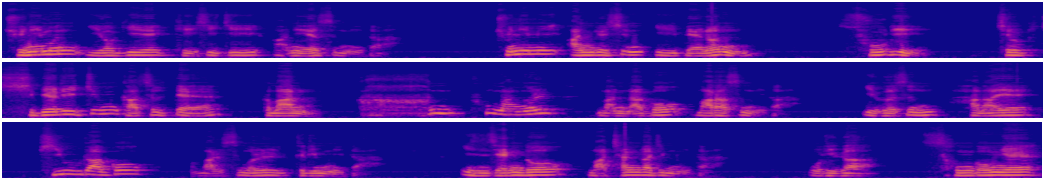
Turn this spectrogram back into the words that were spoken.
주님은 여기에 계시지 아니했습니다. 주님이 안 계신 이 배는 술이 즉 10여리쯤 갔을 때 그만 큰 풍랑을 만나고 말았습니다. 이것은 하나의 비유라고 말씀을 드립니다. 인생도 마찬가지입니다. 우리가 성공에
